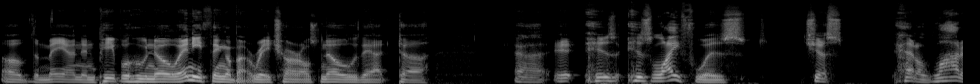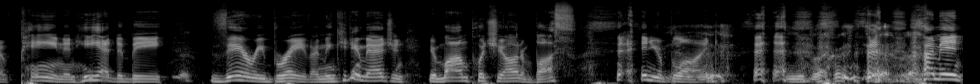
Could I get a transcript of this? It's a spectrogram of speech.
of the man. And people who know anything about Ray Charles know that uh, uh, it, his his life was just had a lot of pain, and he had to be very brave. I mean, can you imagine your mom puts you on a bus and you're blind? I mean,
